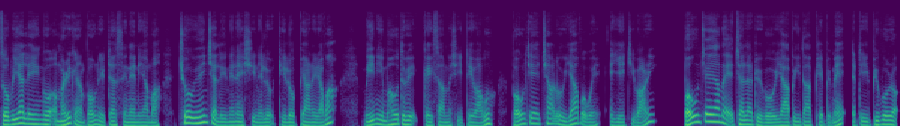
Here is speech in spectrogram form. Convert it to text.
ဆိုဗီယက်လေရင်ကိုအမေရိကန်ဘုံတွေတက်ဆင်တဲ့နေရာမှာချိုရင်းချက်လေးနည်းနည်းရှိနေလို့ဒီလိုပြနေတာပါ။မီးနေမဟုတ်တဲ့ကိစ္စမရှိသေးပါဘူး။ဘုံကျဲချလို့ရဖို့ပဲအရေးကြီးပါတယ်။ဘုံကျဲရမယ့်အချက်လက်တွေကိုရပြီးသားဖြစ်ပေမဲ့အတီးပြဖို့တော့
